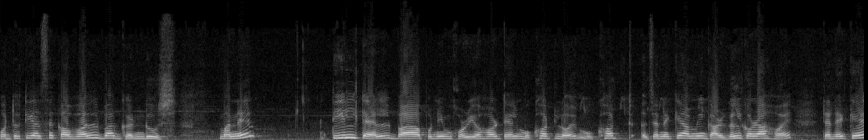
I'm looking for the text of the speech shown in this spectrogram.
পদ্ধতি আছে কৱল বা গণ্ডুচ মানে তিল তেল বা আপুনি সৰিয়হৰ তেল মুখত লৈ মুখত যেনেকৈ আমি গাৰ্গল কৰা হয় তেনেকৈ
